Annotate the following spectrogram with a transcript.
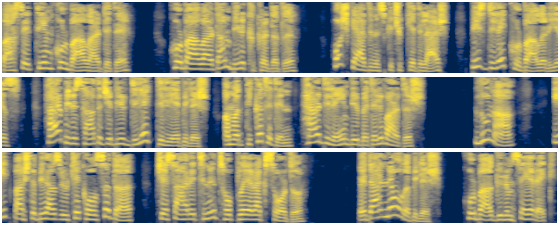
bahsettiğim kurbağalar dedi. Kurbağalardan biri kıkırdadı. Hoş geldiniz küçük kediler. Biz dilek kurbağalarıyız. Her biri sadece bir dilek dileyebilir. Ama dikkat edin, her dileğin bir bedeli vardır. Luna, ilk başta biraz ürkek olsa da cesaretini toplayarak sordu. Beden ne olabilir? Kurbağa gülümseyerek,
